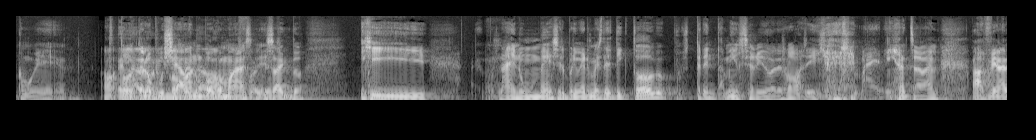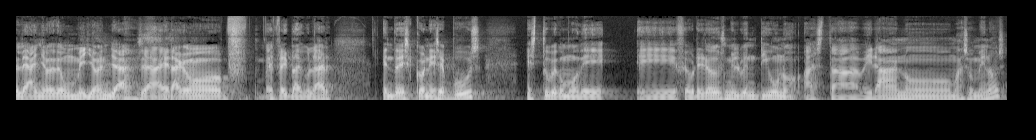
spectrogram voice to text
como que el todo te lo pusheaban un poco más exacto. Y pues nada, en un mes, el primer mes de TikTok, pues 30.000 seguidores o algo así. Yo dije, madre mía, chaval, a final de año de un millón ya. O sea, era como espectacular. Entonces, con ese push estuve como de eh, febrero de 2021 hasta verano más o menos,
